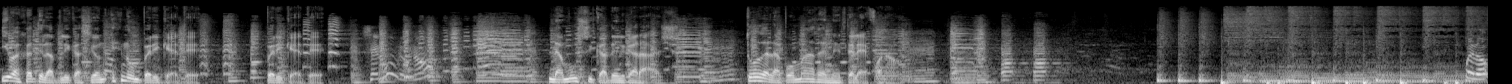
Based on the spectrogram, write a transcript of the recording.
Y bajate la aplicación en un periquete. Periquete. Seguro, ¿no? La música del garage. Toda la pomada en el teléfono. Bueno,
